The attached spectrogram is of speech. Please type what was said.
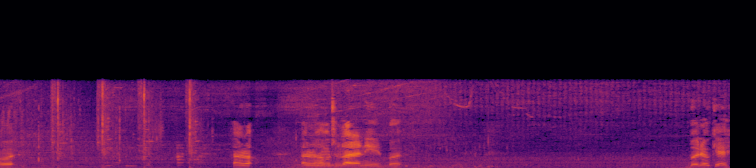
But New. I don't know. I don't know how much of that I need, but but okay.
